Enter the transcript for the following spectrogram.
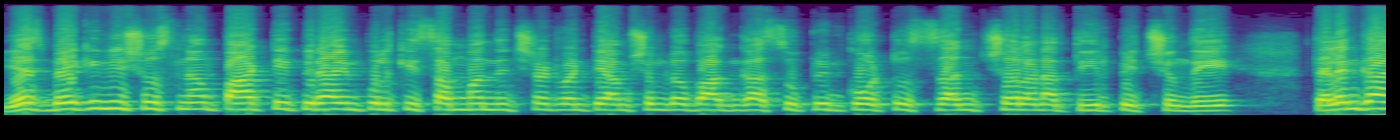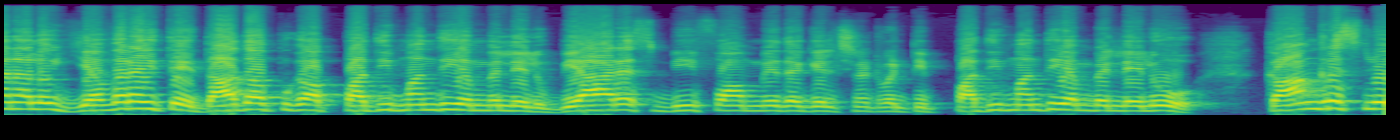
ఎస్ బ్రేకింగ్ న్యూస్ చూస్తున్నాం. పార్టీ ఫిరాయింపులకి సంబంధించినటువంటి అంశంలో భాగంగా సుప్రీంకోర్టు సంచలన తీర్పిచ్చింది. తెలంగాణలో ఎవరైతే దాదాపుగా పది మంది ఎమ్మెల్యేలు బీఆర్ఎస్ బి ఫామ్ మీద గెలిచినటువంటి పది మంది ఎమ్మెల్యేలు కాంగ్రెస్లో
